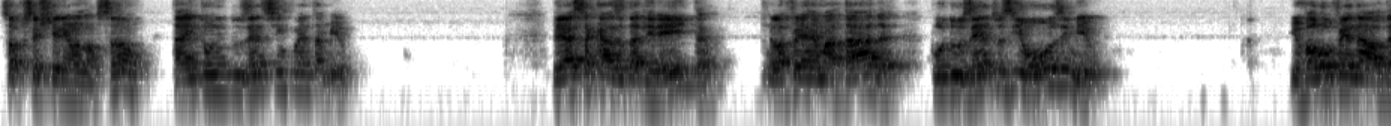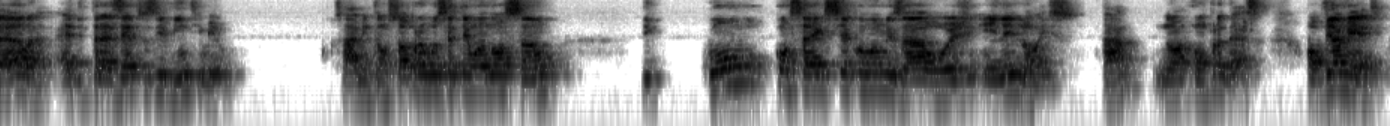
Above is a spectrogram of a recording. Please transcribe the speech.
só para vocês terem uma noção, está em torno de 250 mil. Já essa casa da direita, ela foi arrematada por 211 mil. E o valor venal dela é de 320 mil. Sabe? Então, só para você ter uma noção como consegue se economizar hoje em leilões, tá? Numa compra dessa. Obviamente,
